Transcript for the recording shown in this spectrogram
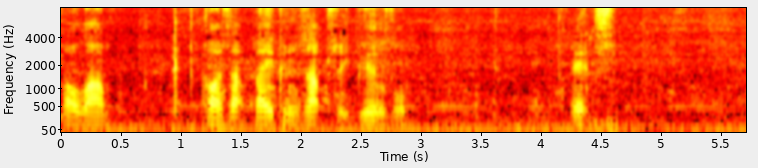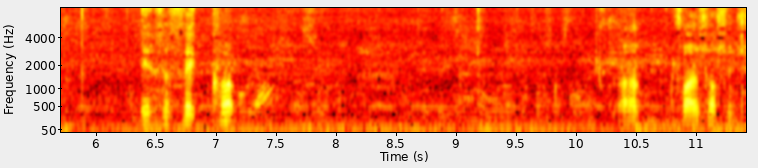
Oh wow, guys, that bacon is absolutely beautiful. It's it's a thick cut. Uh, try sausage.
